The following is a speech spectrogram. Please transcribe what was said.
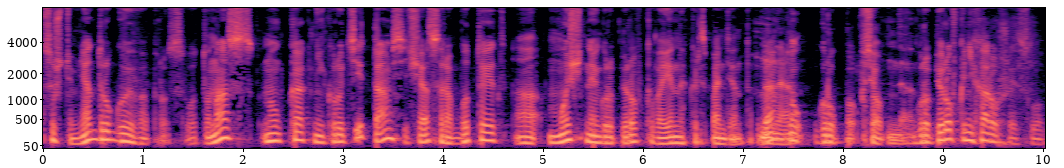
Слушайте, у меня другой вопрос. Вот у нас, ну как ни крути, там сейчас работает а, мощная группировка военных корреспондентов. Да? Да. Ну, группа, все. Да. Группировка нехорошее слово.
